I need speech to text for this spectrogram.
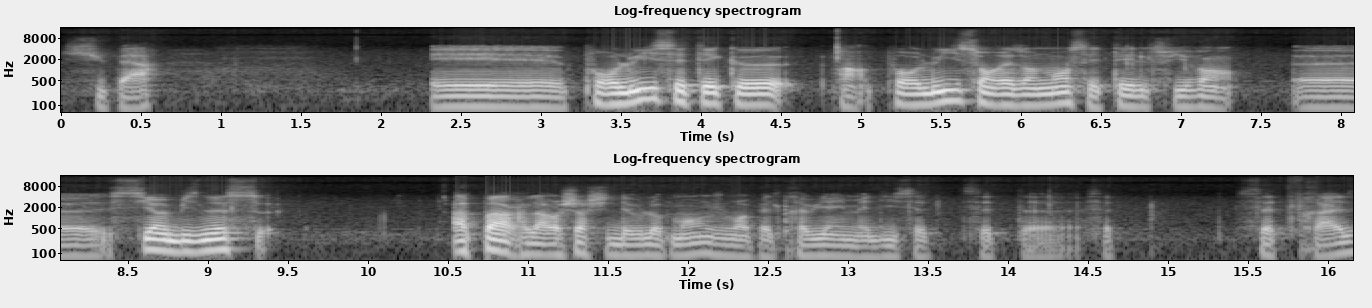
super. Et pour lui, c'était que, enfin, pour lui, son raisonnement, c'était le suivant. Euh, si un business, à part la recherche et le développement, je me rappelle très bien, il m'a dit cette, euh, phrase,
